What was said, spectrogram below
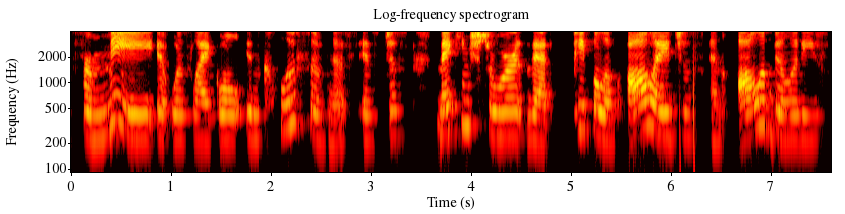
for me, it was like, well, inclusiveness is just making sure that people of all ages and all abilities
